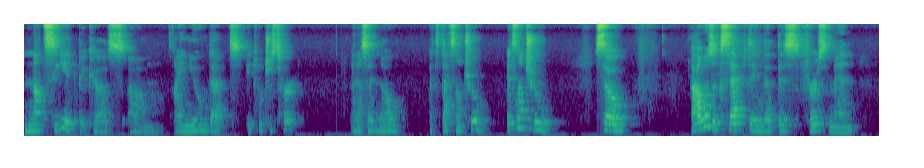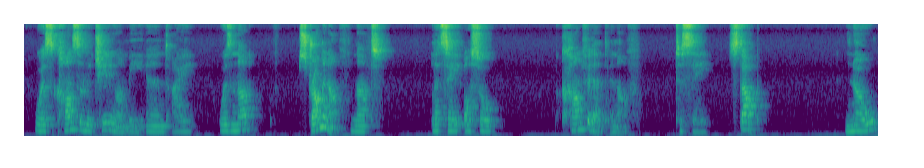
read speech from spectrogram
not see it because um, I knew that it would just hurt. And I said, no, that's not true. It's not true. So I was accepting that this first man was constantly cheating on me and I was not strong enough, not, let's say, also confident enough to say, stop no,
